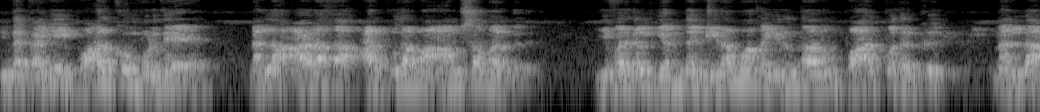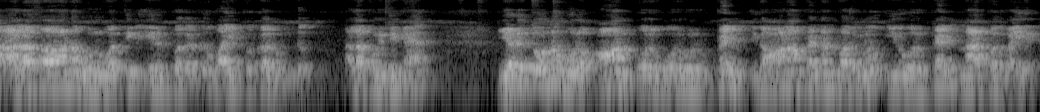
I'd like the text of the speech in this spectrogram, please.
இந்த கையை பார்க்கும் பொழுதே நல்ல அழகா அற்புதமா அம்சமா இருந்தது. இவர்கள் எந்த நிறமாக இருந்தாலும் பார்ப்பதற்கு நல்ல அழகான உருவத்தில் இருப்பதற்கு வாய்ப்புகள் உண்டு. நல்லா புரிஞ்சுங்க. எடுத்தோன்னே ஒரு ஆண் ஒரு ஒரு ஒரு பெண் இது ஆணா பெண்ணான்னு பார்த்துக்கணும். இது ஒரு பெண் நாற்பது வயது.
